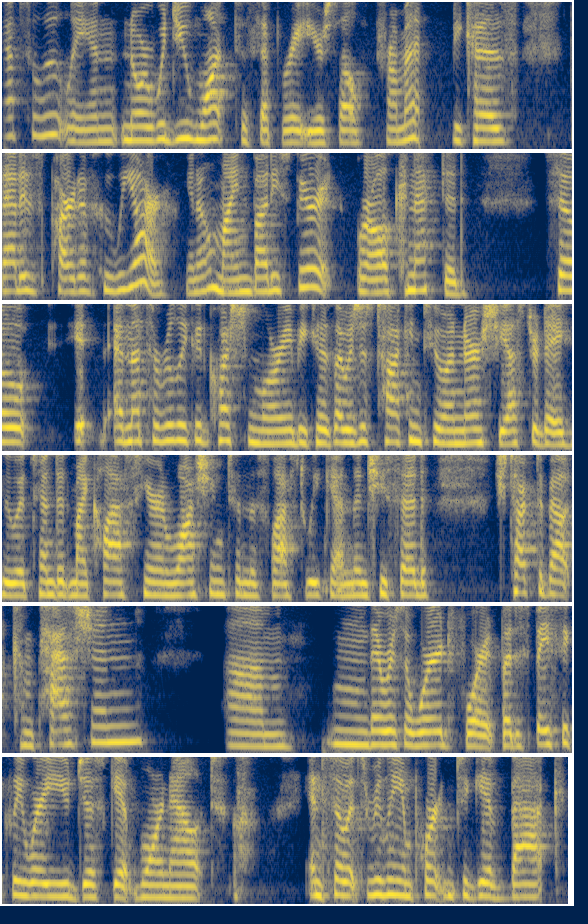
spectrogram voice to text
Absolutely. And nor would you want to separate yourself from it because that is part of who we are, you know, mind, body, spirit. We're all connected. So it, and that's a really good question, Lori, because I was just talking to a nurse yesterday who attended my class here in Washington this last weekend, and she said she talked about compassion. Um, mm, there was a word for it, but it's basically where you just get worn out. And so it's really important to give back.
